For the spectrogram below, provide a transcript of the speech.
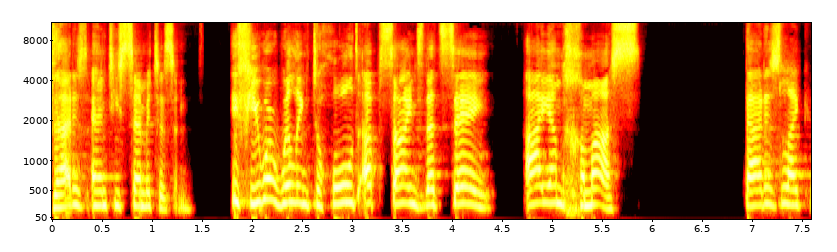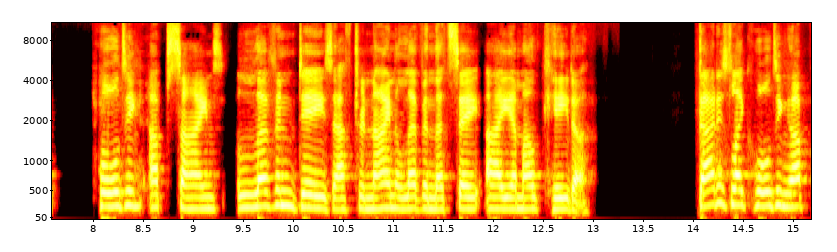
that is anti-Semitism. If you are willing to hold up signs that say, I am Hamas, that is like holding up signs 11 days after 9-11 that say, I am Al Qaeda. That is like holding up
